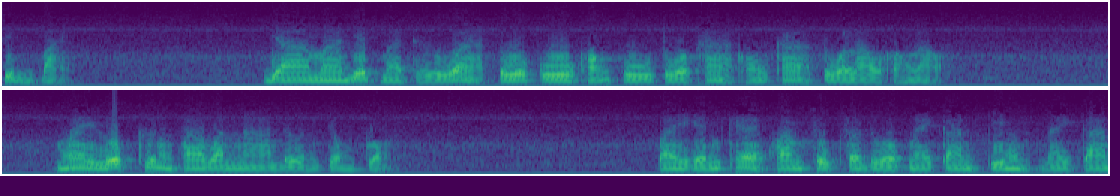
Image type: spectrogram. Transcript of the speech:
สิ้นไป อย่ามายึดมาถือว่า ตัวกูของกูตัวข้าของข้าตัวเราของเรา ไม่ลุกขึ้นภาวนาเดินจมกลมไปเห็นแค่ความสุขสะดวกในการกินในการ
